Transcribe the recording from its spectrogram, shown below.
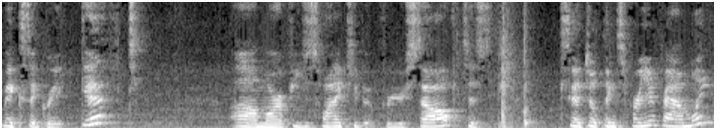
makes a great gift. Um, or if you just want to keep it for yourself, just schedule things for your family.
